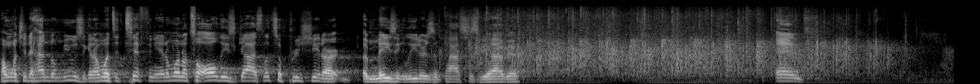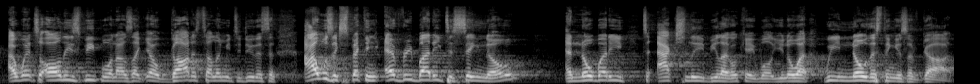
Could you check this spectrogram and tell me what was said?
I want you to handle music. And I went to Tiffany and I went to all these guys. Let's appreciate our amazing leaders and pastors we have here. And I went to all these people and I was like, yo, God is telling me to do this. And I was expecting everybody to say no and nobody to actually be like, okay, well, you know what? We know this thing is of God.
